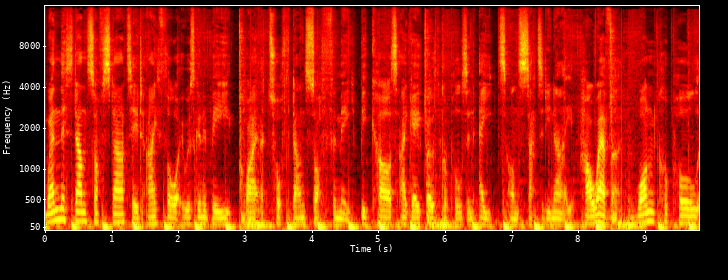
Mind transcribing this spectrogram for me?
When this dance off started, I thought it was going to be quite a tough dance off for me because I gave both couples an 8 on Saturday night. However, one couple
